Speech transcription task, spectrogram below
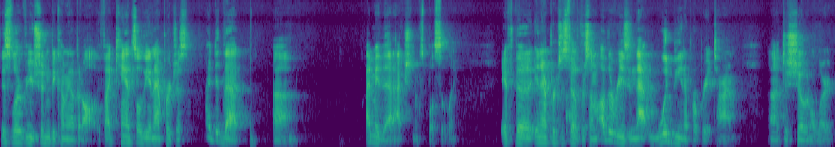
this alert view shouldn't be coming up at all. If I cancel the in-app purchase, I did that. Um, I made that action explicitly. If the in-app purchase failed for some other reason, that would be an appropriate time uh, to show an alert.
